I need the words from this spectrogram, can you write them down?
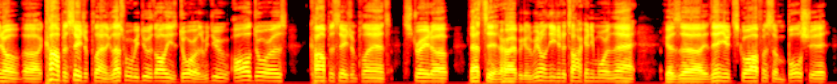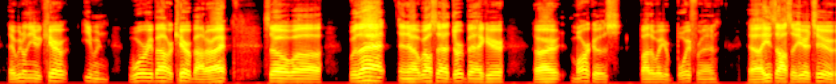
you know, uh, compensation plans. That's what we do with all these Doras. We do all Doras, compensation plans, straight up. That's it, all right? Because we don't need you to talk any more than that. Because uh, then you just go off on some bullshit that we don't even care, even worry about or care about, all right? So, uh, with that, and uh, we also had Dirtbag here. All right, Marcos, by the way, your boyfriend. Uh, he's also here too.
